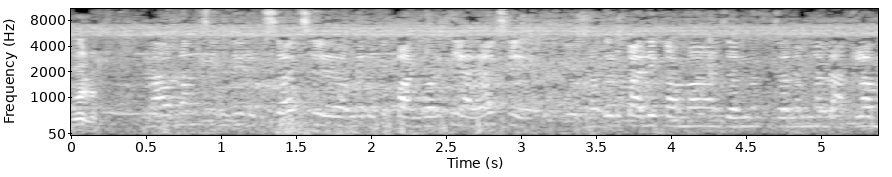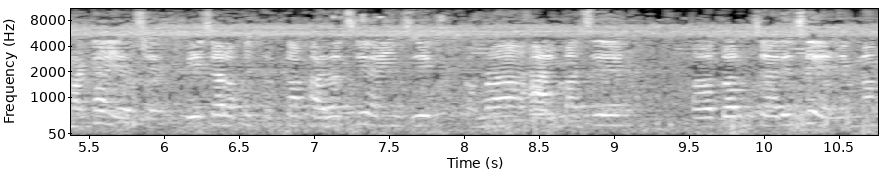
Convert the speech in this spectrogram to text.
બોલો. મારું નામ સિંધી રૂપસા છે. અમે લોકો પાંગોળથી આવ્યા છે. નગરપાલિકામાં જન્મ જન્મના દાખલા માટે આવ્યા છે. બે ચાર વખત ધક્કા ખાધા છે. અહીં જે હમણાં હાલમાં જે કર્મચારી છે એમના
